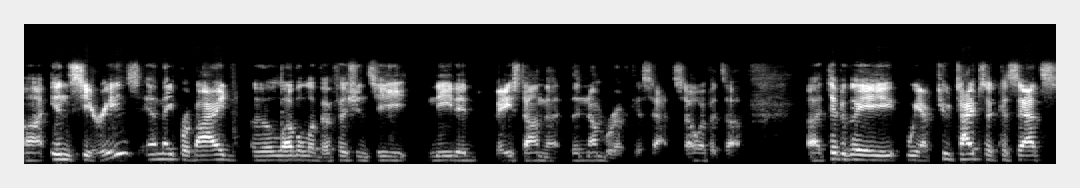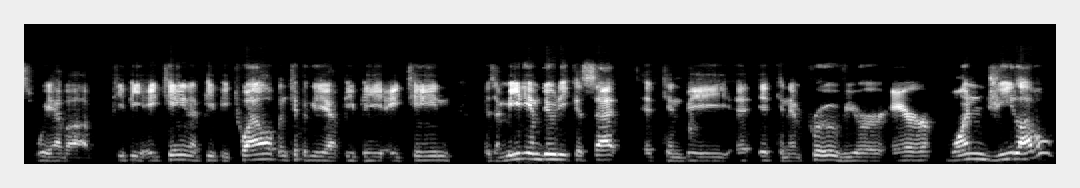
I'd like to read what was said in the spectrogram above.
uh, in series and they provide the level of efficiency needed based on the, the number of cassettes so if it's a uh, typically we have two types of cassettes we have a pp18 a pp12 and typically a pp18 is a medium duty cassette. It can be it can improve your air 1g level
